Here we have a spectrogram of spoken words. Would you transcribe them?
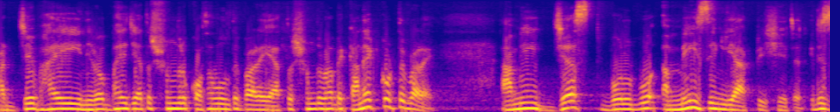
আরজে ভাই নীরব ভাই যে এত সুন্দর কথা বলতে পারে, এত সুন্দরভাবে কানেক্ট করতে পারে আমি জাস্ট বলব amazingly appreciated it is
